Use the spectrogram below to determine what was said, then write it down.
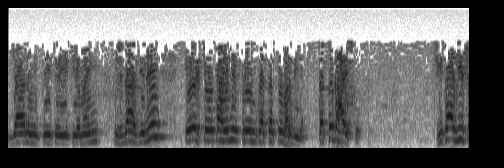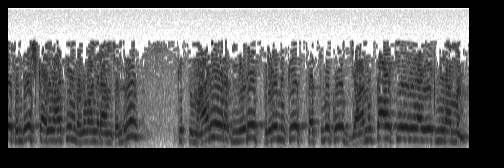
जान ही प्रीत मई कृष्णदास जी ने एक चौपाही में प्रेम का तत्व भर दिया। तत्व कहा इसको? सीता जी से संदेश कहलवाते हैं भगवान रामचंद्र कि तुम्हारे और मेरे प्रेम के तत्व को जानता है केवल मेरा एक, मेरा मन।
